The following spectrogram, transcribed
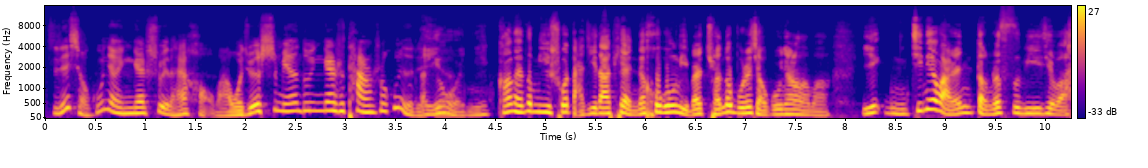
这些小姑娘应该睡得还好吧？我觉得失眠的都应该是踏上社会的这些。哎呦，你刚才这么一说打击大片，你那后宫里边全都不是小姑娘了吗？一你今天晚上你等着撕逼去吧。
